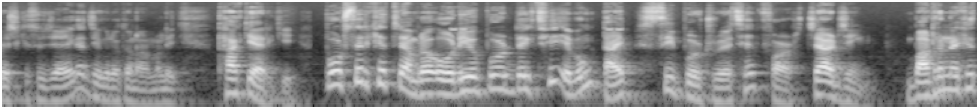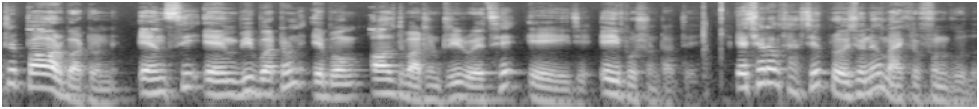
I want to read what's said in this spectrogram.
বেশ কিছু জায়গা যেগুলোতে নর্মালি থাকে আর কি। পোর্টসের ক্ষেত্রে আমরা অডিও পোর্ট দেখছি এবং টাইপ সি পোর্ট রয়েছে ফর চার্জিং বাটনের ক্ষেত্রে power button NC MB button এবং অল্ট বাটনটি রয়েছে এই যে, এই পোর্শনটাতে এছাড়াও থাকছে প্রয়োজনীয় মাইক্রোফোনগুলো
